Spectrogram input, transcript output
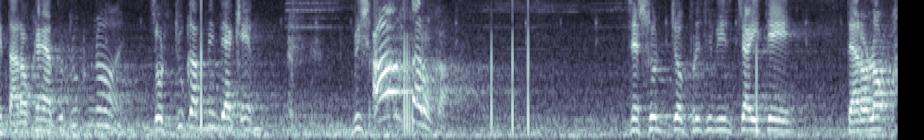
এ তারকা এতটুক নয়, যতটুক আপনি দেখেন। বিশাল তারকা। যে সূর্য পৃথিবীর চাইতে তেরো লক্ষ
